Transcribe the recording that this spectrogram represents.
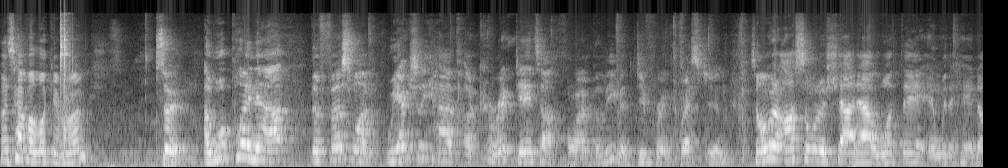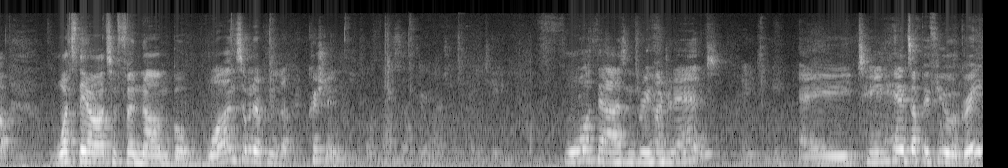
Let's have a look, everyone. So, I will point out the first one, we actually have a correct answer for, I believe, a different question. So, I'm going to ask someone to shout out what they, and with a hand up, what's their answer for number one? Someone put it up. Christian, 4,318. 4,300 and? 18. 18. Hands up if you agree.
